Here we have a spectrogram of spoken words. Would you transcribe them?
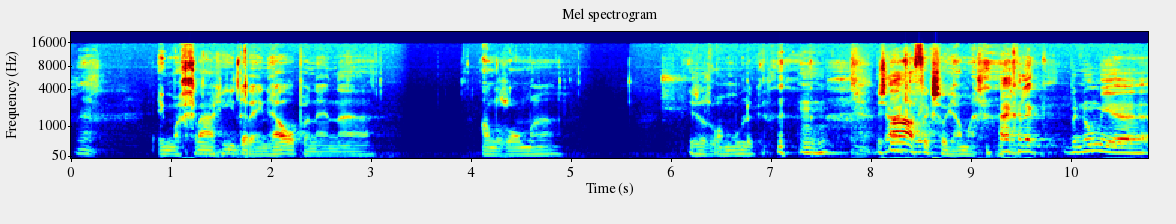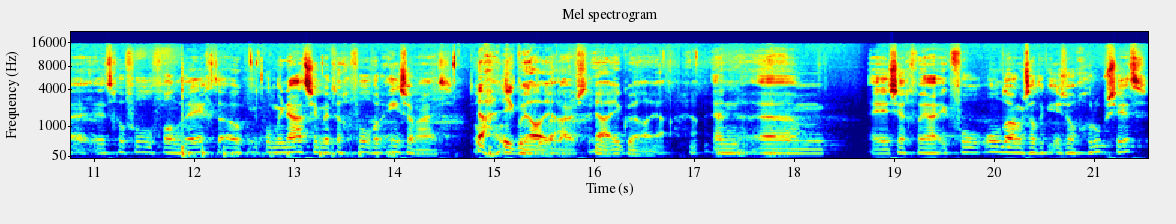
Ja. Ik mag graag iedereen helpen en andersom is het wel moeilijk. Dus ah, eigenlijk, vind ik zo jammer. eigenlijk benoem je het gevoel van leegte ook in combinatie met een gevoel van eenzaamheid. toch? Ja, ik wel, ja. Ja, ik wel, ja. ja. En, ehm, en je zegt van ja, ik voel ondanks dat ik in zo'n groep zit,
